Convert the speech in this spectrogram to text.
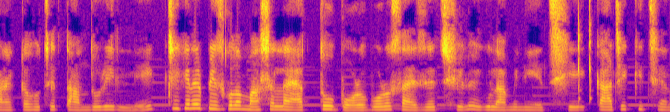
আর একটা হচ্ছে তান্দুরি লেগ চিকেনের পিসগুলো মাসাল্লাহ এত বড় বড় সাইজের ছিল, এগুলো আমি নিয়েছি কাজী কিচেন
